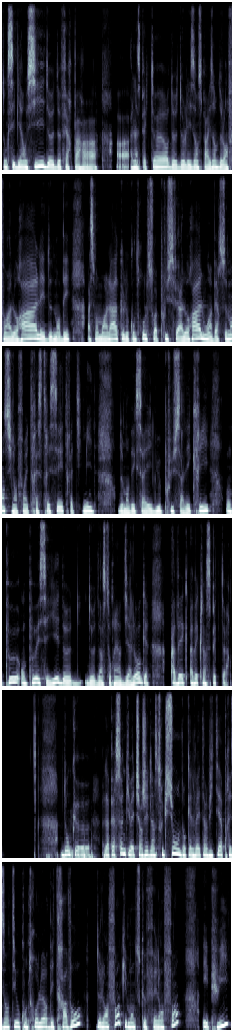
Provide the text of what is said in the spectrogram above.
Donc c'est bien aussi de, faire part à, l'inspecteur de, l'aisance par exemple de l'enfant à l'oral et de demander à ce moment-là que le contrôle soit plus fait à l'oral ou inversement si l'enfant est très stressé, très timide, demander que ça ait lieu plus à l'écrit. On peut on peut essayer d'instaurer un dialogue avec avec l'inspecteur. Donc euh, la personne qui va être chargée de l'instruction, donc elle va être invitée à présenter au contrôleur des travaux de l'enfant, qui montre ce que fait l'enfant. Et puis,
